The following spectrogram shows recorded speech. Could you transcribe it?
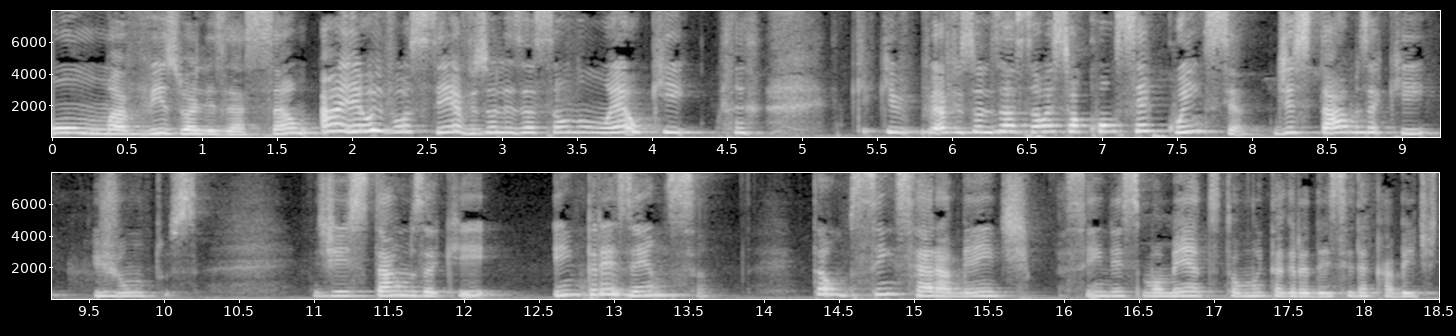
uma visualização, ah, eu e você, a visualização não é o que, que, que a visualização é só consequência de estarmos aqui juntos, de estarmos aqui em presença. Então, sinceramente, Assim, nesse momento, estou muito agradecida. Acabei de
